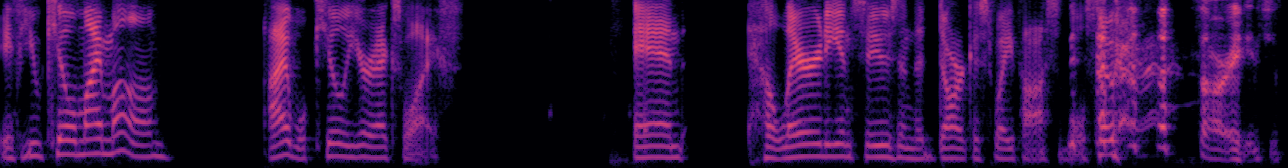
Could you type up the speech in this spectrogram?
if you kill my mom, I will kill your ex-wife." And hilarity ensues in the darkest way possible. So Sorry, it's just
